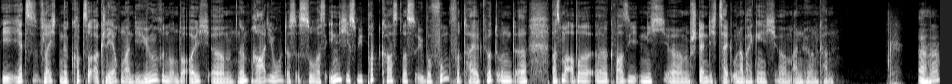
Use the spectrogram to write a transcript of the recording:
Jetzt vielleicht eine kurze Erklärung an die Jüngeren unter euch. Ähm, ne? Radio, das ist so was ähnliches wie Podcast, was über Funk verteilt wird und äh, was man aber äh, quasi nicht ähm, ständig zeitunabhängig ähm, anhören kann. Aha,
